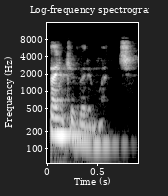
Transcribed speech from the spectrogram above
Thank you very much.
